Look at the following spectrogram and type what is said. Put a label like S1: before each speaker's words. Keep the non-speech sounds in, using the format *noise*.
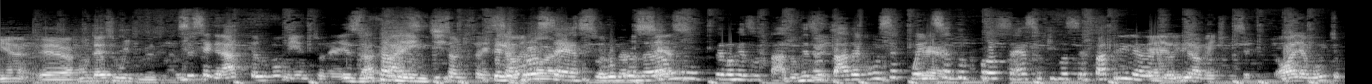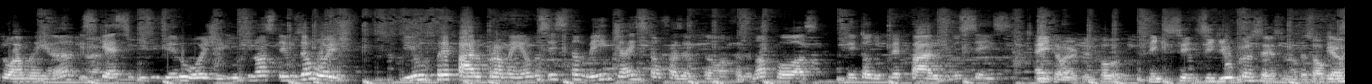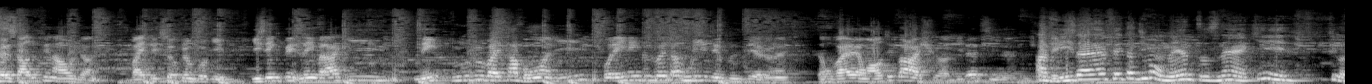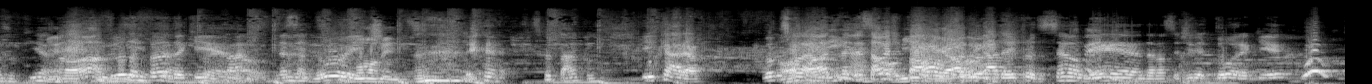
S1: é, acontece muito mesmo. Né?
S2: Você ser grato pelo momento, né?
S3: Exatamente.
S2: É um
S3: Pelo processo,
S2: Pelo
S3: não
S2: processo.
S3: pelo resultado. O resultado é, consequência
S2: É.
S3: do processo que você está trilhando.
S2: É, literalmente, você olha muito pro amanhã, esquece de viver o hoje. E o que nós temos é o hoje. E o preparo para amanhã vocês também já estão fazendo. Estão fazendo após, tem todo o preparo de vocês.
S1: É, então, é o que ele falou. Tem que se- seguir o processo, né? O pessoal quer o resultado final já. Vai ter que sofrer um pouquinho. E tem que lembrar que nem tudo vai estar bom ali, porém nem tudo vai estar ruim o tempo inteiro, né? Então vai, é um alto e baixo. A vida é assim, né?
S3: A
S1: que-
S3: vida é feita de momentos, né? Que filosofia.
S1: É.
S2: Ó, filosofando aqui né, nessa noite.
S1: Moments. *laughs*
S3: Espetáculo.
S2: E cara, vamos falar, ter salva de palmas, obrigado. aí, produção, Brenda, nossa diretora aqui. Uh!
